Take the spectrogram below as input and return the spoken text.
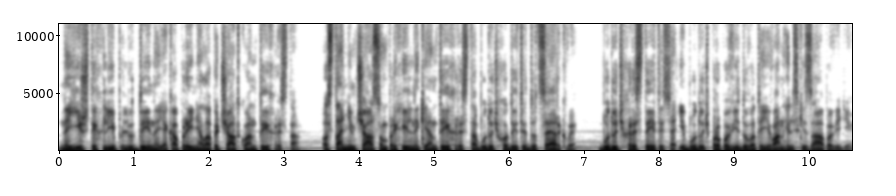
Не їжте хліб людини, яка прийняла печатку Антихриста. Останнім часом прихильники Антихриста будуть ходити до церкви, будуть хреститися і будуть проповідувати євангельські заповіді.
